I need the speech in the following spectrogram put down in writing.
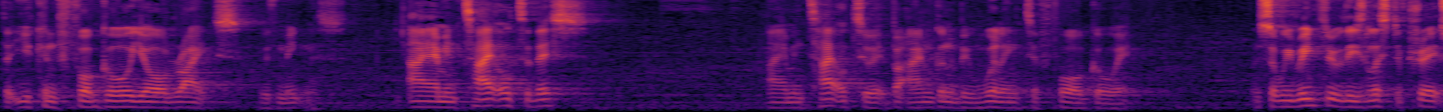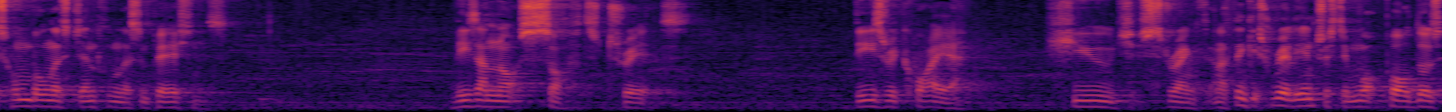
that you can forego your rights with meekness. I am entitled to this. I am entitled to it, but I'm going to be willing to forego it. And so we read through these list of traits humbleness, gentleness, and patience. These are not soft traits, these require huge strength. And I think it's really interesting what Paul does.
